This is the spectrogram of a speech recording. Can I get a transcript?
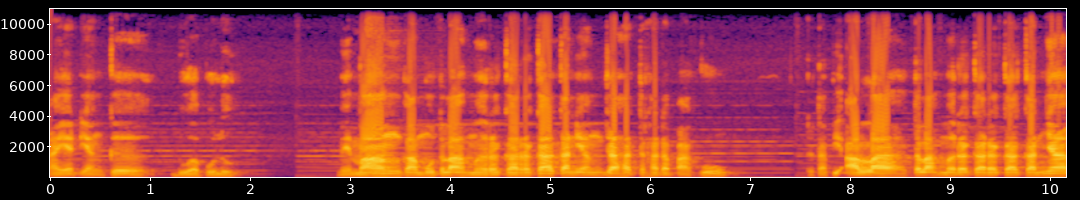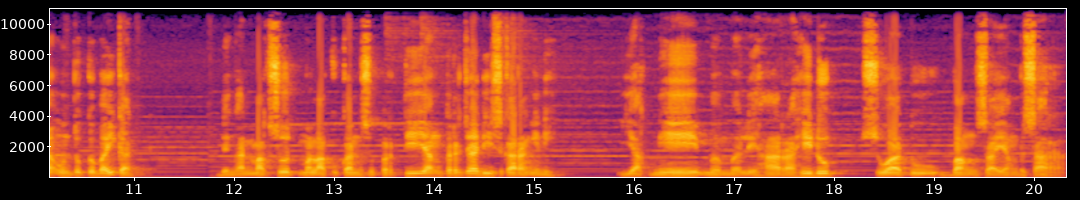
ayat yang ke-20. Memang kamu telah mereka-rekakan yang jahat terhadap aku, tetapi Allah telah mereka-rekakannya untuk kebaikan, dengan maksud melakukan seperti yang terjadi sekarang ini, yakni memelihara hidup suatu bangsa yang besar.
